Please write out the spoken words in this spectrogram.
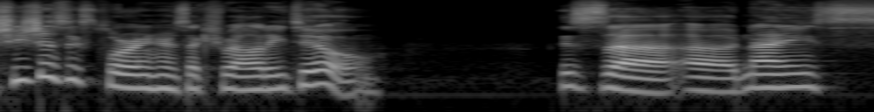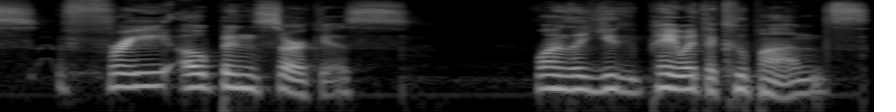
She's just exploring her sexuality too. This is a, a nice free open circus. Ones that you pay with the coupons.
